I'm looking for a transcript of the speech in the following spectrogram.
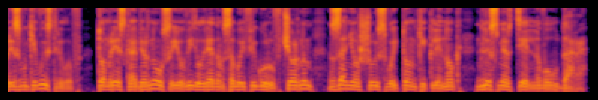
При звуке выстрелов Том резко обернулся и увидел рядом с собой фигуру в черном, занесшую свой тонкий клинок для смертельного удара.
